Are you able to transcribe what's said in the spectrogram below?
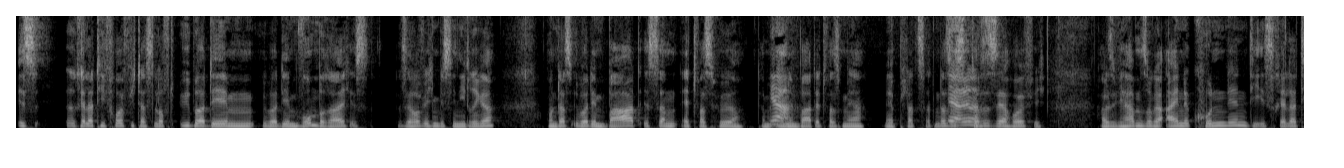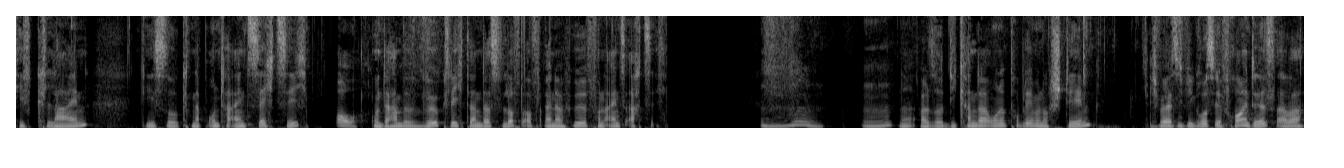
ist relativ häufig das Loft über dem, über dem Wohnbereich, ist sehr häufig ein bisschen niedriger. Und das über dem Bad ist dann etwas höher, damit Ja. man im Bad etwas mehr, mehr Platz hat. Und das, Ja, ist, genau. das ist sehr häufig. Also wir haben sogar eine Kundin, die ist relativ klein, die ist so knapp unter 1,60 Oh. und da haben wir wirklich dann das Loft auf einer Höhe von 1,80. Mhm. Ne? Also die kann da ohne Probleme noch stehen. Ich weiß nicht, wie groß ihr Freund ist, aber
